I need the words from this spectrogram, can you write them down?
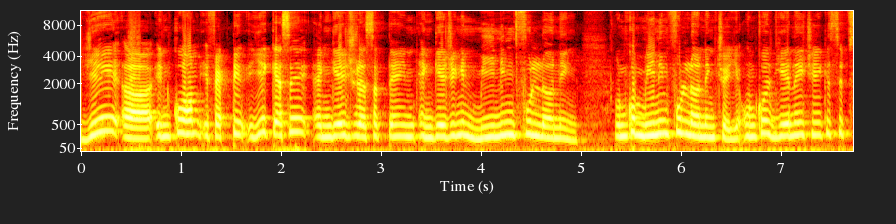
ये uh, इनको हम इफ़ेक्टिव ये कैसे एंगेज रह सकते हैं? एंगेजिंग इन मीनिंगफुल लर्निंग उनको मीनिंगफुल लर्निंग चाहिए. उनको ये नहीं चाहिए कि सिर्फ़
